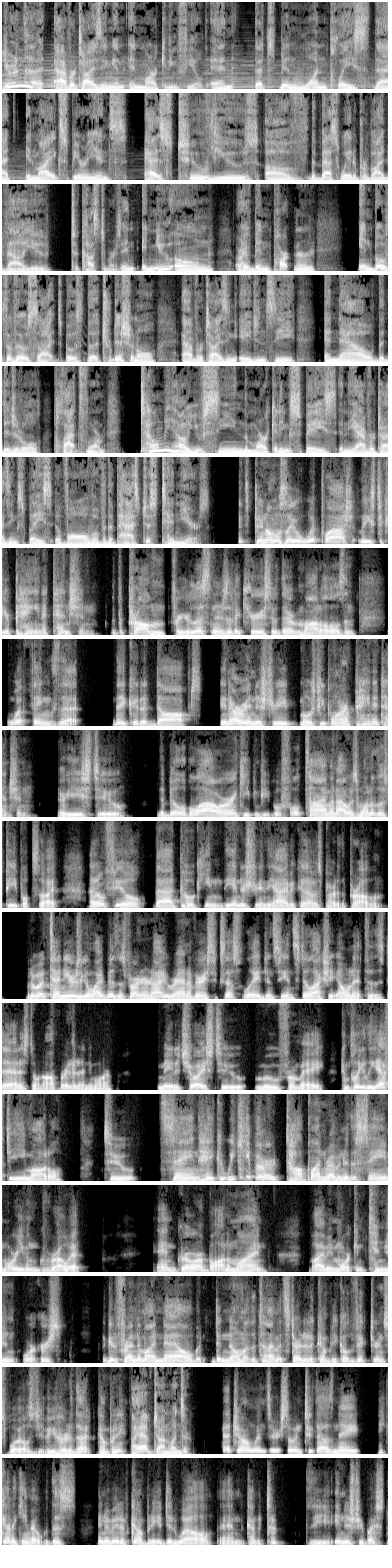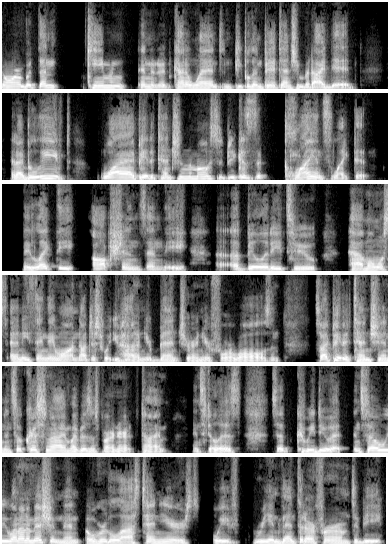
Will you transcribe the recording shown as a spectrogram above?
You're in the advertising and, and marketing field and that's been one place that in my experience has two views of the best way to provide value to customers. And and you own or have been partner in both of those sides, both the traditional advertising agency and now the digital platform. Tell me how you've seen the marketing space and the advertising space evolve over the past just 10 years. It's been almost like a whiplash, at least if you're paying attention. But the problem for your listeners that are curious of their models and what things that they could adopt in our industry, most people aren't paying attention. They're used to the billable hour and keeping people full time. And I was one of those people. So I, I don't feel bad poking the industry in the eye because I was part of the problem. But about 10 years ago, my business partner and I, who ran a very successful agency and still actually own it to this day, I just don't operate it anymore, made a choice to move from a completely FTE model to saying, hey, could we keep our top line revenue the same or even grow it and grow our bottom line by having more contingent workers? A good friend of mine now, but didn't know him at the time, It started a company called Victor and Spoils. Have you heard of that company? I have, John Winsor. At John Winsor. So in 2008, he kind of came out with this innovative company. It did well and kind of took the industry by storm, but then came and, and it kind of went and people didn't pay attention, but I did. And I believed why I paid attention the most is because the clients liked it. They liked the options and the uh, ability to have almost anything they want, not just what you had on your bench or in your four walls. And so I paid attention. And so Chris and I, my business partner at the time, and still is, said, could we do it? And so we went on a mission. And over the last 10 years, we've reinvented our firm to be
